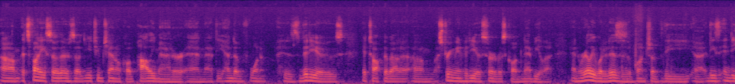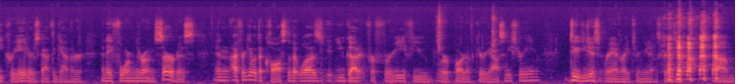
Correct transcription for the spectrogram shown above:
Um, it's funny. So there's a YouTube channel called Polymatter, and at the end of one of his videos, it talked about a, um, a streaming video service called Nebula. And really, what it is is a bunch of the uh, these indie creators got together and they formed their own service. And I forget what the cost of it was. You got it for free if you were part of Curiosity Stream. Dude, you just ran right through me. That was crazy. um,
